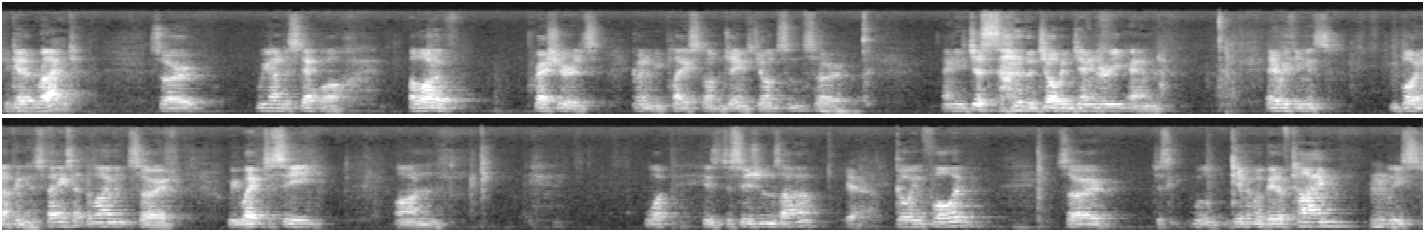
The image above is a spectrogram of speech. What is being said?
to get it right. So we understand, well, a lot of pressure is going to be placed on James Johnson. So, and he just started the job in January, and everything is blown up in his face at the moment. So we wait to see on what his decisions are yeah. going forward. So just we'll give him a bit of time, at Mm. least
